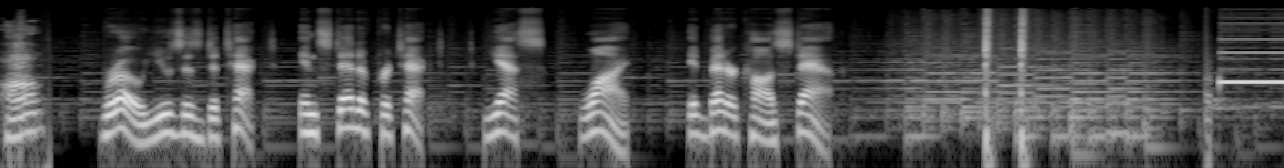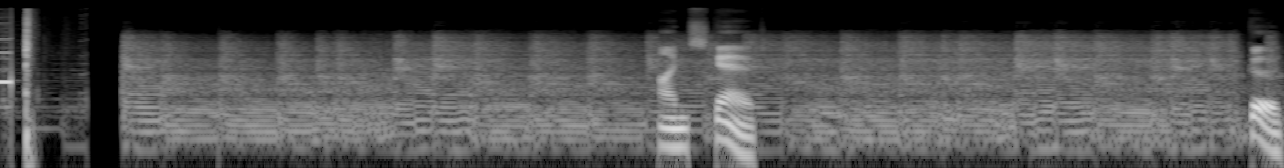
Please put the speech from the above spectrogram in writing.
Huh? Bro uses detect instead of protect. Yes. Why? It better cause stab. I'm scared. Good.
